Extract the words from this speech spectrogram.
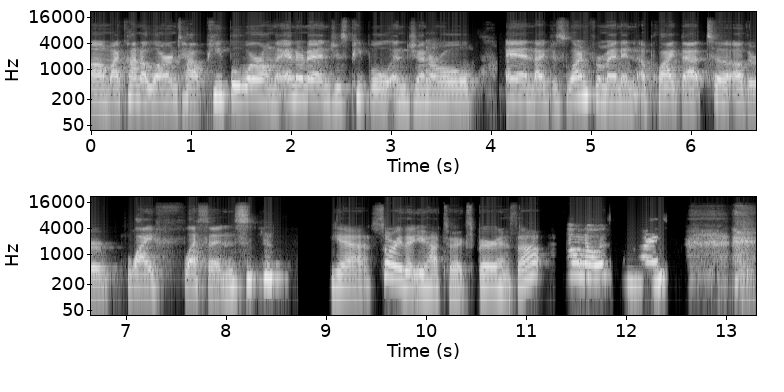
Um, I kind of learned how people were on the internet and just people in general. And I just learned from it and applied that to other life lessons. Yeah, sorry that you had to experience that. oh, no, it's fine.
